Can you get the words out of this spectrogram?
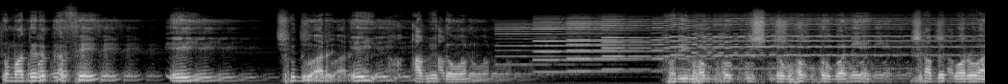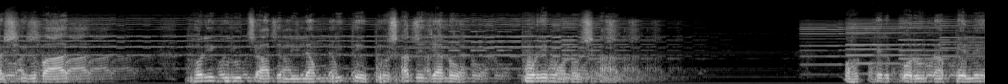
তোমাদের কাছে এই শুধু আর এই আবেদন। হরিভক্ত কৃষ্ণ ভক্তগণে সবে করো আশীর্বাদ। হরিগুরু চাঁদ লীলামৃতে প্রসাদে যেন পরে মনসাদ ভক্তের করুণা পেলে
